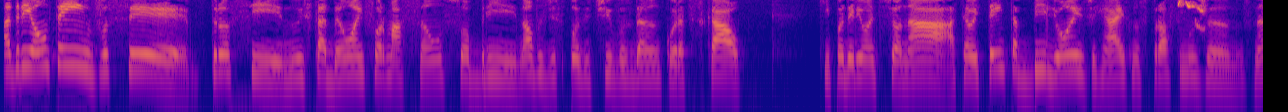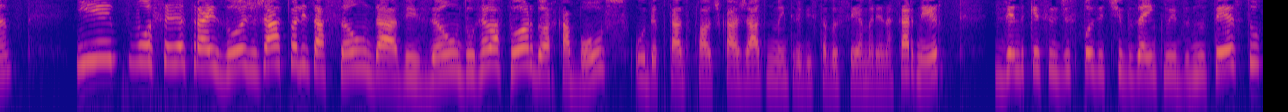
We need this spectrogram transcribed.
Adri, ontem você trouxe no Estadão a informação sobre novos dispositivos da âncora fiscal que poderiam adicionar até 80 bilhões de reais nos próximos anos, né? E você traz hoje já a atualização da visão do relator do arcabouço, o deputado Cláudio Cajado, numa entrevista a você e a Mariana Carneiro, dizendo que esses dispositivos aí incluídos no texto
